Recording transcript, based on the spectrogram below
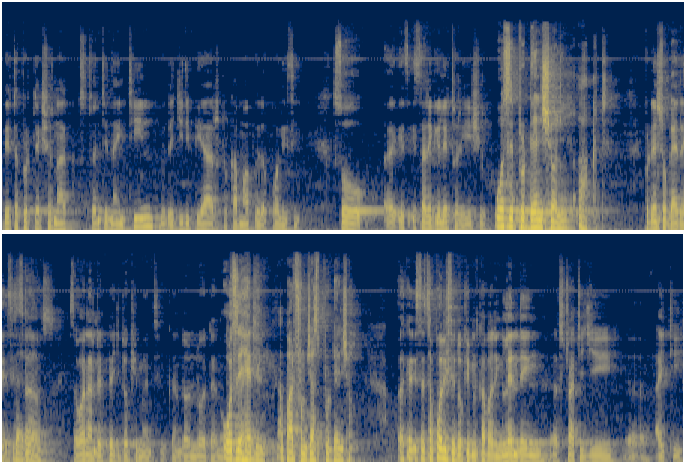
Data Protection Act 2019 with the GDPR to come up with a policy. So it's, it's, a regulatory issue. What's the Prudential Act? Prudential Guidelines. guidelines. It's, a, it's a 100 page document you can download. And What's the heading apart from just Prudential? Okay, it's, it's a policy document covering lending, uh, strategy, uh, IT.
